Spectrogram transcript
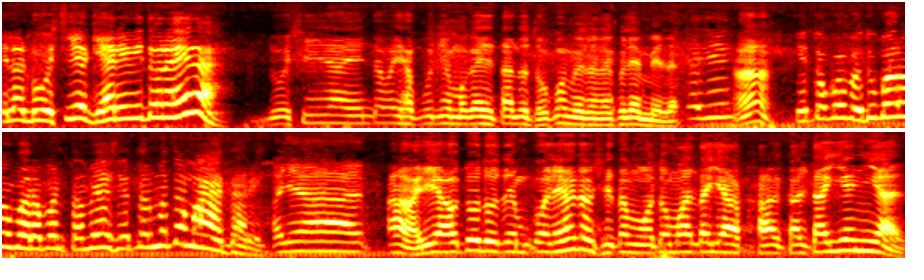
એટલે ડોશીએ ઘેર એવી તો નહીં ને? દોશીના એને તો પછી હપુજી મગજ તાં તો ધોકો મેલો નાખ્યો મેલે. હા. એ તો કોઈ બધું બરોબર પણ તમે ખેતરમાં ચમ આયા તારે? અહીંયા આ હરી આવતો હતો તેમ કોને તો છે તમે ઓટો માલતા યાર ખાલ કલતા આવીએ ને યાર.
